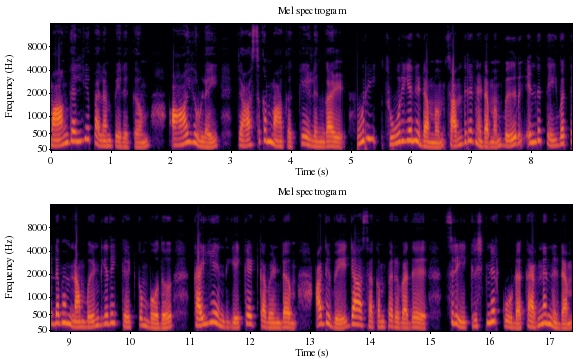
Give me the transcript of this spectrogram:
மாங்கல்ய பலம் பெருகும் ஆயுளை ஜாசகமாக கேளுங்கள். சூரி சூரியனிடமும் சந்திரனிடமும் வேறு எந்த தெய்வத்திடமும் நாம் வேண்டியதை கேட்கும்போது கையேந்தியை கேட்க வேண்டும். அதுவே ஜாசகம் பெறுவது. ஸ்ரீ கிருஷ்ணர் கூட கர்ணனிடம்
